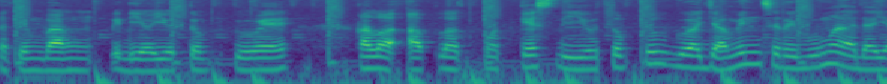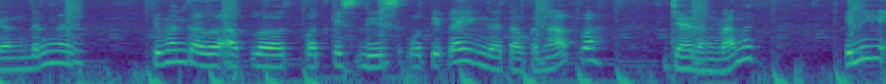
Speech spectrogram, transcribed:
ketimbang video YouTube gue kalau upload podcast di YouTube tuh gue jamin seribu mah ada yang denger. Cuman kalau upload podcast di Spotify nggak tahu kenapa. Jarang banget. Ini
